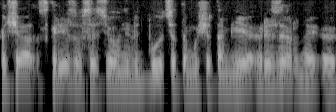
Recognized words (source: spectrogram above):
Хоча, скоріш за все, цього не відбудеться, тому що там є резервний. е,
